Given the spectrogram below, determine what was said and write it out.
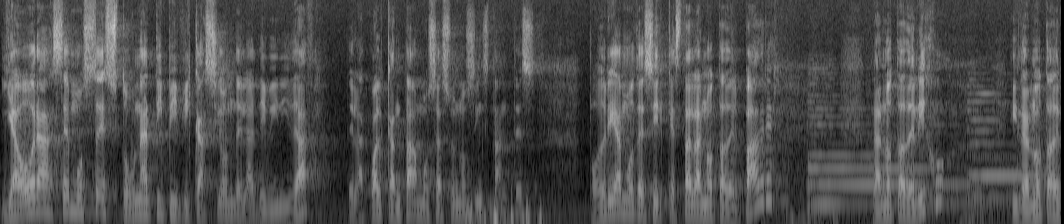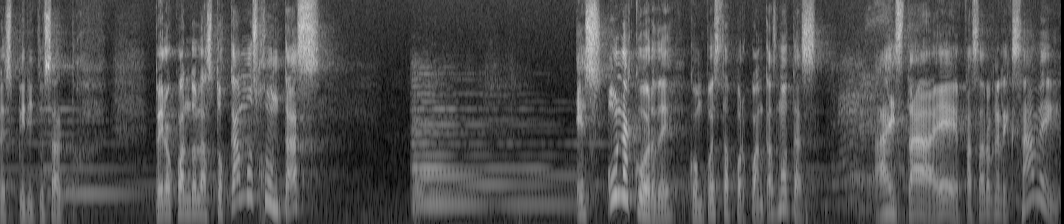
y ahora hacemos esto, una tipificación de la divinidad, la cual cantamos hace unos instantes, podríamos decir que está la nota del Padre, la nota del Hijo y la nota del Espíritu Santo. Pero cuando las tocamos juntas, es un acorde compuesta por cuántas notas. Ahí está, eh, pasaron el examen.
